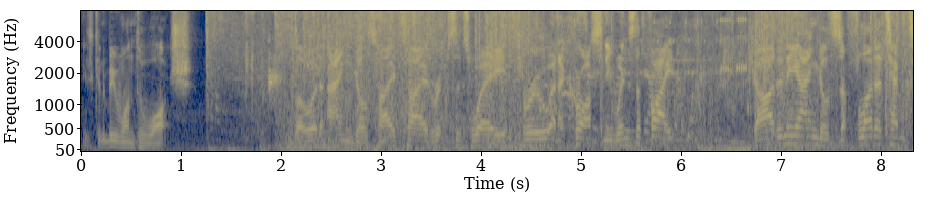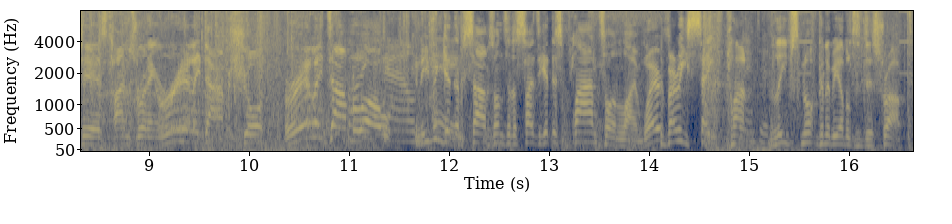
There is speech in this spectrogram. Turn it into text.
He's going to be one to watch. Lowered angles, high tide rips its way through and across, and he wins the fight. Guarding the angles, it's a flood attempt here. His time's running really damn short, really damn low. Can even get themselves onto the side to get this plant online. Where A very safe plant. Leaf's not going to be able to disrupt.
